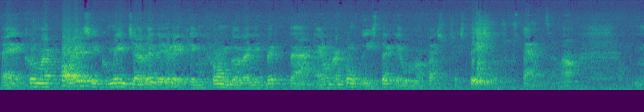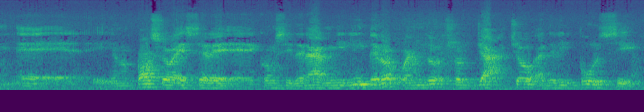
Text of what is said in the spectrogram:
Ecco, ma poi si comincia a vedere che in fondo la libertà è una conquista che uno fa su se stesso, in sostanza, no? Eh, io non posso essere, eh, considerarmi libero quando soggiaccio a degli impulsi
